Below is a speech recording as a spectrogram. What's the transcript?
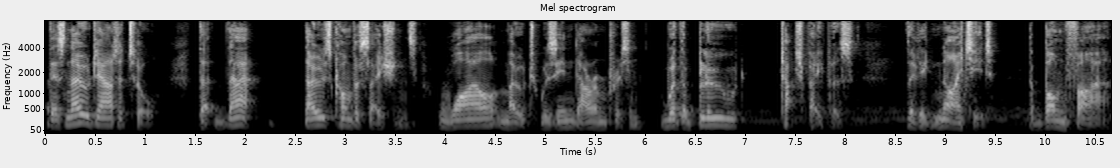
There's no doubt at all that that those conversations while Moat was in Durham prison were the blue touch papers that ignited the bonfire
